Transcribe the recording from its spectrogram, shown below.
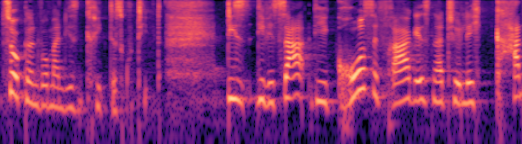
Zirkeln, wo man diesen Krieg diskutiert. Die, die, die, große Frage ist natürlich, kann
